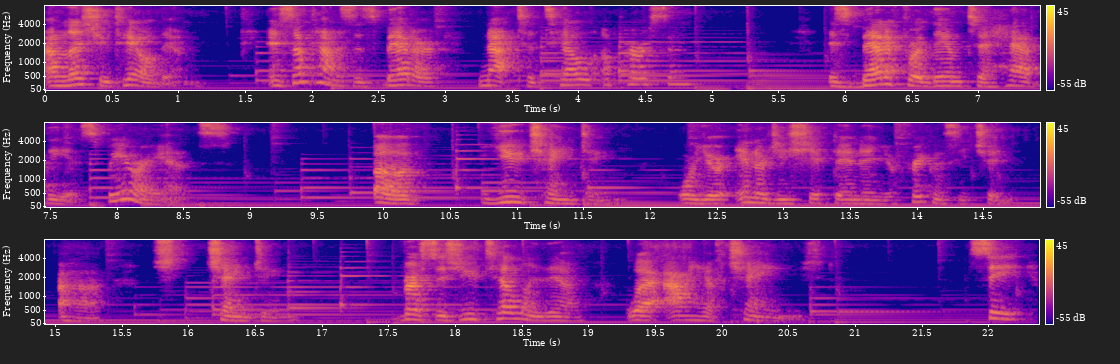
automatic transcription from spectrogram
Unless you tell them. And sometimes it's better not to tell a person. It's better for them to have the experience of you changing or your energy shifting and your frequency ch- uh, changing versus you telling them, Well, I have changed. See,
